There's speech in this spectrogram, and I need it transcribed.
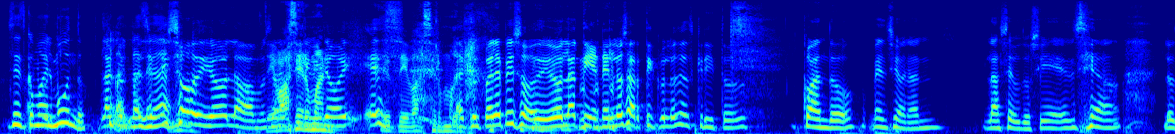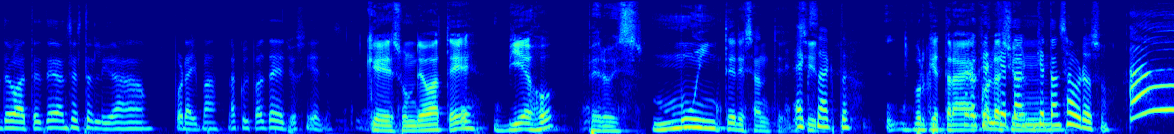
Sí, es como del mundo. La culpa del ciudad. episodio la vamos a escribir hoy. Es, De Wasserman. la culpa del episodio la tienen los artículos escritos cuando mencionan la pseudociencia, los debates de ancestralidad. Por ahí va. La culpa es de ellos y ellas. que es un debate viejo, pero es muy interesante. Es decir, Exacto. Porque trae Pero ¿qué, tan, ¿qué tan sabroso?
